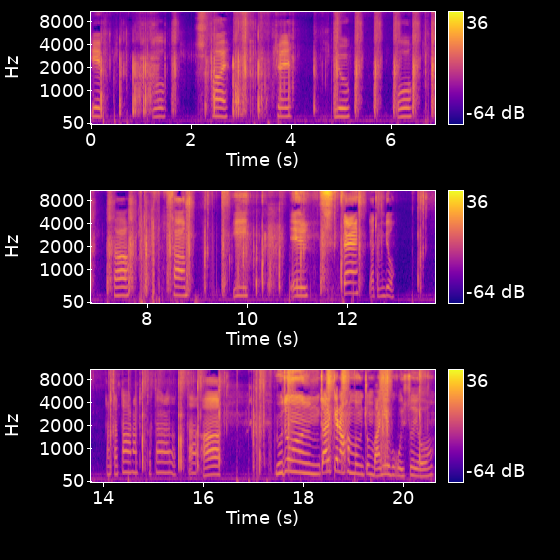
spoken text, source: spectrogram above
10 9 8 7 6 5 4 3 2 1 땡! 야 덤벼 딴딴따란따따따따 아 요즘은 짧게랑 한번 좀 많이 해보고 있어요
